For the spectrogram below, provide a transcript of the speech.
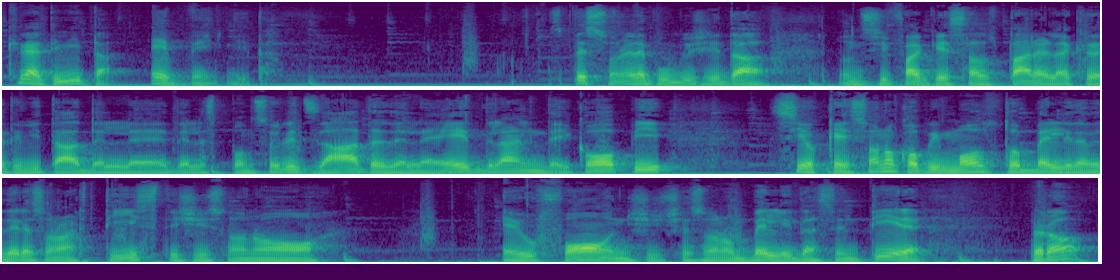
creatività e vendita. Spesso nelle pubblicità non si fa che saltare la creatività delle, delle sponsorizzate, delle headline, dei copy. Sì, ok, sono copy molto belli da vedere, sono artistici, sono eufonici, cioè sono belli da sentire, però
